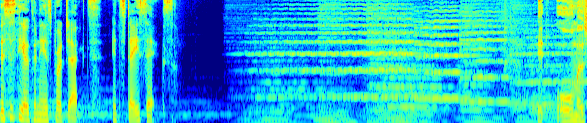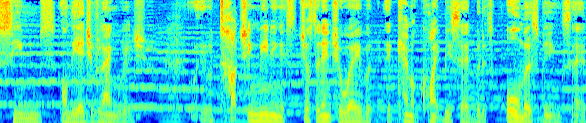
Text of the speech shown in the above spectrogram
This is the Open Ears Project. It's day six. It almost seems on the edge of language. Touching meaning, it's just an inch away, but it cannot quite be said, but it's almost being said.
